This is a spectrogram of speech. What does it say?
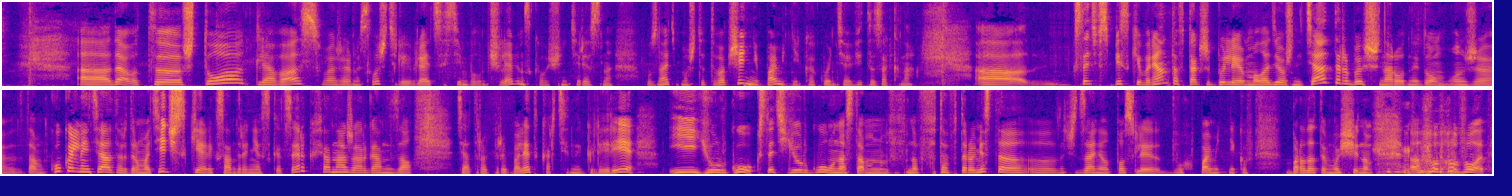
А, да, вот э, что для вас, уважаемые слушатели, является символом Челябинска? Очень интересно узнать. Может, это вообще не памятник какой-нибудь, а вид из окна. А, кстати, в списке вариантов также были молодежный театр, бывший народный дом, он же там кукольный театр, драматический, Александра Невская церковь, она же органный зал, театр оперы и балета, картины галерея и Юргу. Кстати, Юргу у нас там на второе место э, значит, занял после двух памятников бородатым мужчинам. Вот.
